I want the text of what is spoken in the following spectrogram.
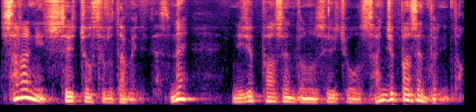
さらに成長するためにですね20%の成長を30%にと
